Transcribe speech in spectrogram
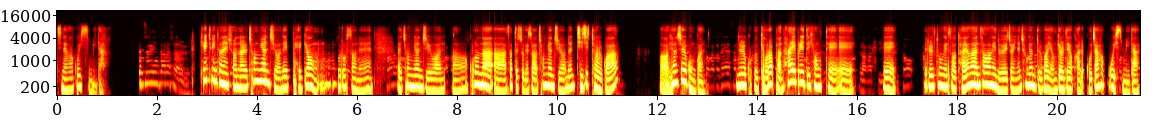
진행하고 있습니다. K2 인터내셔널 청년 지원의 배경으로서는 청년 지원, 어, 코로나 아, 사태 속에서 청년 지원은 디지털과 어, 현실 공간을 고- 결합한 하이브리드 형태의 예, 를 통해서 다양한 상황에 놓여져 있는 청년들과 연결되어 가고자 하고 있습니다.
